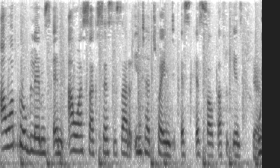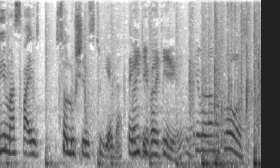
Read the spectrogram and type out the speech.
Our problems and our successes are intertwined as, as South Africans. Yeah. We must find solutions together. Thank, you. Thank you. you. Let's give her a round of applause.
